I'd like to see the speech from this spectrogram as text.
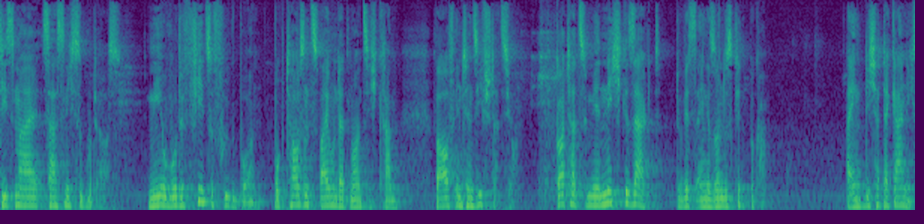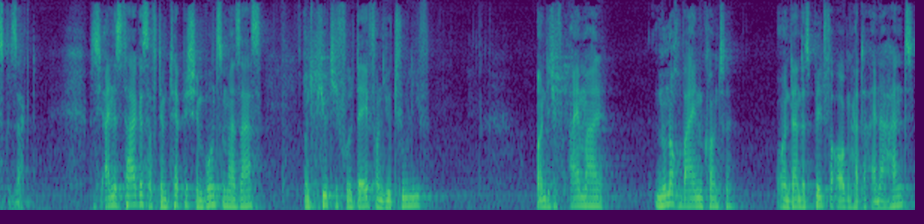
Diesmal sah es nicht so gut aus. Mio wurde viel zu früh geboren, wog 1290 Gramm, war auf Intensivstation. Gott hat zu mir nicht gesagt, du wirst ein gesundes Kind bekommen. Eigentlich hat er gar nichts gesagt. Bis ich eines Tages auf dem Teppich im Wohnzimmer saß und Beautiful Day von U2 lief und ich auf einmal nur noch weinen konnte und dann das Bild vor Augen hatte, eine Hand,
